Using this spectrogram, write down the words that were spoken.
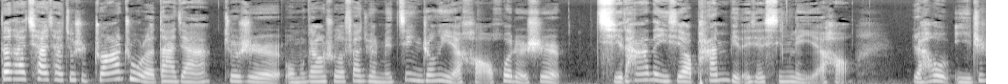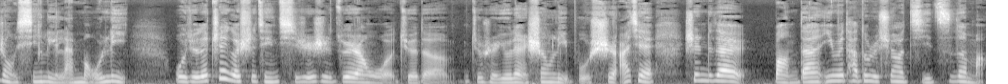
但它恰恰就是抓住了大家，就是我们刚刚说的饭圈里面竞争也好，或者是其他的一些要攀比的一些心理也好，然后以这种心理来谋利。我觉得这个事情其实是最让我觉得就是有点生理不适，而且甚至在榜单，因为它都是需要集资的嘛，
